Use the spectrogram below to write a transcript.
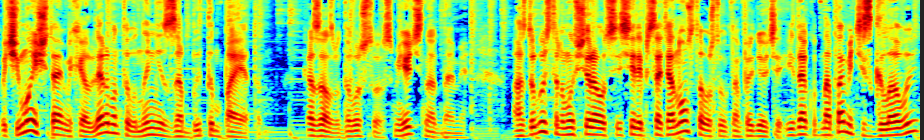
Почему я считаю Михаила Лермонтова ныне забытым поэтом? Казалось бы, да вы что, смеетесь над нами? А с другой стороны, мы вчера вот все сели писать анонс того, что вы к нам придете, и так вот на память из головы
